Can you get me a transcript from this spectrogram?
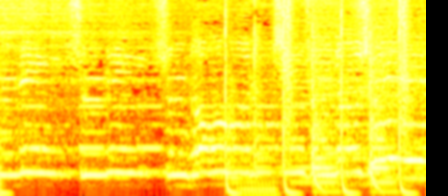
是你，是你，穿透我心中的记忆。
